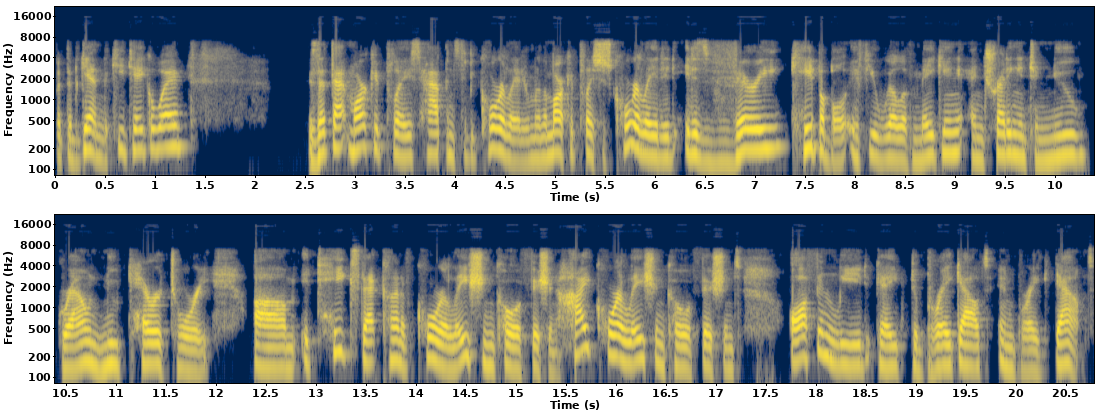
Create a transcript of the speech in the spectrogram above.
but the, again, the key takeaway is that that marketplace happens to be correlated. When the marketplace is correlated, it is very capable, if you will, of making and treading into new ground, new territory. Um, it takes that kind of correlation coefficient, high correlation coefficients often lead okay, to breakouts and breakdowns.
